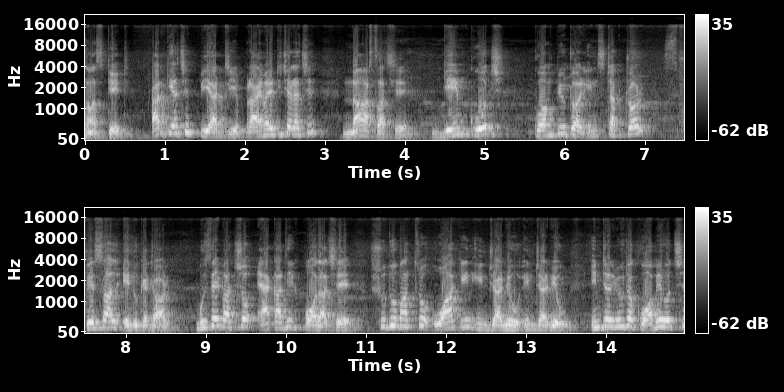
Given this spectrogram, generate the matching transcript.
Sanskrit আর কি আছে? পিআরটি প্রাইমারি টিচার আছে নার্স আছে game coach computer instructor special educator বুঝতেই পারছ, একাধিক পদ আছে। শুধুমাত্র ওয়াক ইন ইন্টারভিউ ইন্টারভিউ ইন্টারভিউটা কবে হচ্ছে?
